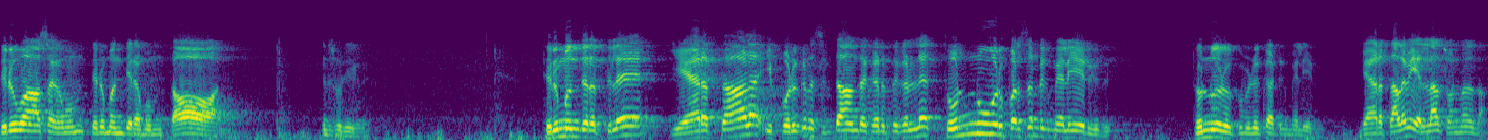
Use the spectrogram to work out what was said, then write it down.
திருவாசகமும் திருமந்திரமும் தான். என்று சொல்லியிருக்கிறேன். திருமந்திரத்துல ஏறத்தாழ இப்ப இருக்கிற சித்தாந்த கருத்துக்கள்ல தொண்ணூறு பர்சன்ட்டுக்கு மேலேயே இருக்குது. தொண்ணூறுக்கு விழுக்காட்டுக்கு மேலேயே இருக்குது. ஏறத்தாழவே எல்லாம் சொன்னதுதான்.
